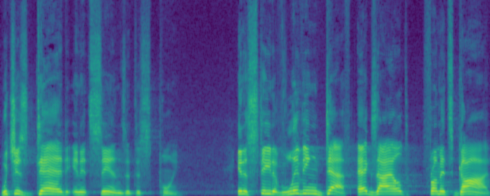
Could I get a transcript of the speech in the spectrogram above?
which is dead in its sins at this point, in a state of living death, exiled from its God.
